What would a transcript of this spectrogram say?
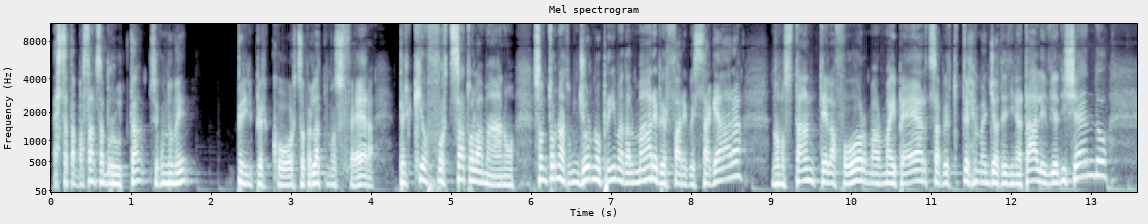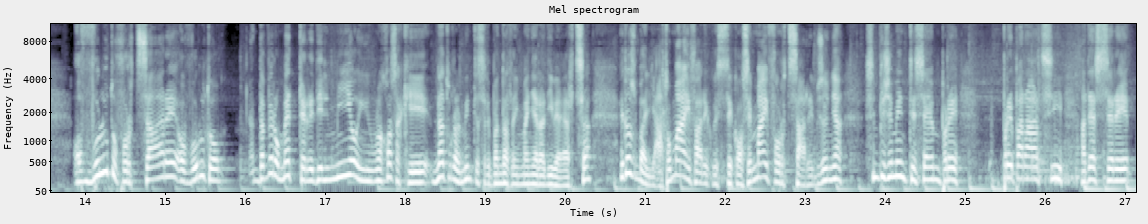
è stata abbastanza brutta, secondo me, per il percorso, per l'atmosfera, perché ho forzato la mano. Sono tornato un giorno prima dal mare per fare questa gara, nonostante la forma ormai persa per tutte le mangiate di Natale e via dicendo. Ho voluto forzare, ho voluto davvero mettere del mio in una cosa che naturalmente sarebbe andata in maniera diversa ed ho sbagliato, mai fare queste cose, mai forzare, bisogna semplicemente sempre prepararsi ad essere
